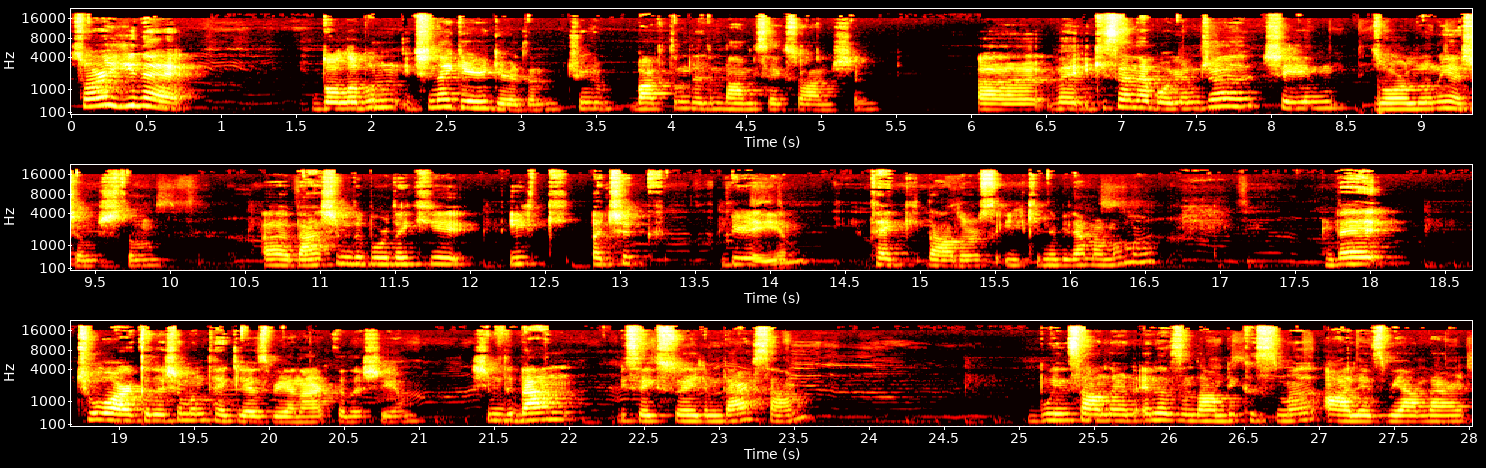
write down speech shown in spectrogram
Sonra yine dolabın içine geri girdim. Çünkü baktım dedim ben bir seksüelmişim. Ee, ve iki sene boyunca şeyin zorluğunu yaşamıştım. Ee, ben şimdi buradaki ilk açık bireyim. Tek daha doğrusu ilkini bilemem ama. Ve çoğu arkadaşımın tek lezbiyen arkadaşıyım. Şimdi ben biseksüelim dersem bu insanların en azından bir kısmı a lezbiyenler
